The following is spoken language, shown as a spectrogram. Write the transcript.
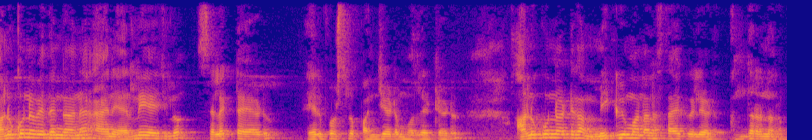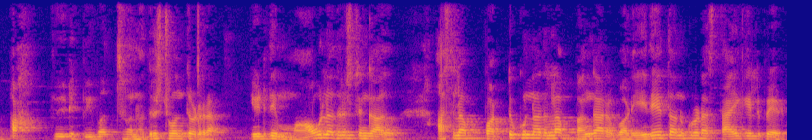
అనుకున్న విధంగానే ఆయన ఎర్లీ ఏజ్లో సెలెక్ట్ అయ్యాడు. ఎయిర్ ఫోర్స్లో పనిచేయడం మొదలెట్టాడు. అనుకున్నట్టుగా మిగ్ విమానాల స్థాయికి వెళ్ళాడు. అందరూ అన్నారు అబ్బా వీడి బీభత్సమైన అదృష్టవంతుడు రా వీడిది మామూలు అదృష్టం కాదు. అసలు పట్టుకున్నదిలా బంగారం. వాడు ఏదైతే అనుకున్నాడో స్థాయికి వెళ్ళిపోయాడు.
